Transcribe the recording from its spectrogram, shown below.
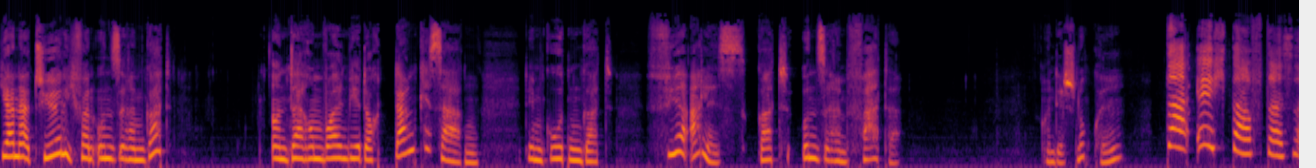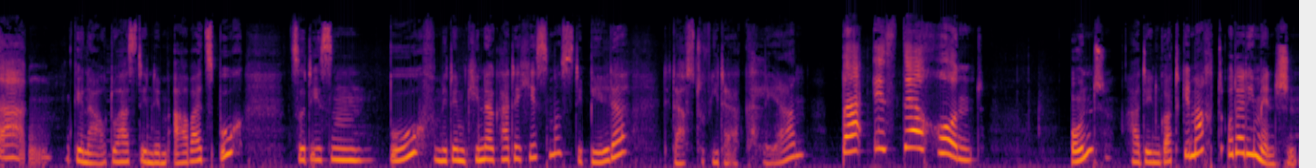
Ja, natürlich von unserem Gott. Und darum wollen wir doch Danke sagen, dem guten Gott, für alles, Gott, unserem Vater. Und der Schnuckel, Ich darf das sagen. genau, du hast in dem Arbeitsbuch zu diesem Buch mit dem Kinderkatechismus die Bilder, die darfst du wieder erklären. Da ist der Hund. Und hat ihn Gott gemacht oder die Menschen?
